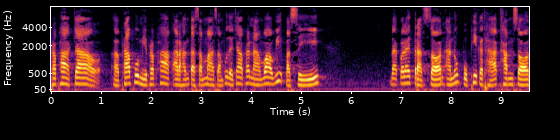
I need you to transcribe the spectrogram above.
พระภาคเจ้า พระผู้มีพระภาคอรหันตสัมมาสัมพุทธเจ้าพระนามว่าวิปัสสีได้ก็ได้ตรัสสอนอนุปุพิกถาคำสอน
